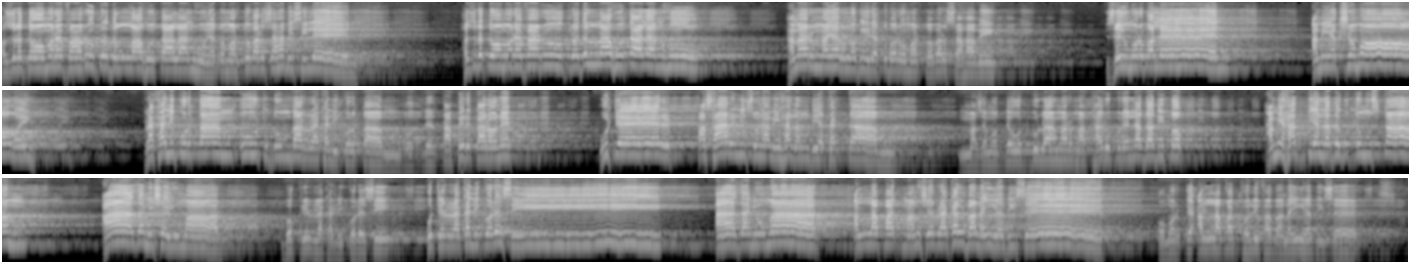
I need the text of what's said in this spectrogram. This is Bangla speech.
হজরত ওমর ফারুক রদুল্লাহ তালানহু এত মর্তবার সাহাবি ছিলেন। হজরত ওমর ফারুক রদুল্লাহ তালানহু আমার মায়ার নবীর এত বড় মর্তবার সাহাবি। যে উমর বলেন, আমি এক সময় রাখালি করতাম উঠ দুম্বার রাখালি করতাম, রোদ্রের তাপের কারণে উটের পাশার নিচনে আমি হালাম দিয়া থাকতাম। মাঝে মধ্যে উটগুলা আমার মাথার উপরে লাদা দিত। আমি হাত দিয়া লাদা গুতো মুসতাম আজ আমি সেই উমার বকরির রাখালি করেছি, উটের রাখালি করেছি। আজ আমি উমার আল্লাহ পাক মানুষের রাখাল বানাইয়া দিছে। ওমরকে আল্লাহ পাক খলিফা বানাইয়া দিছে।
